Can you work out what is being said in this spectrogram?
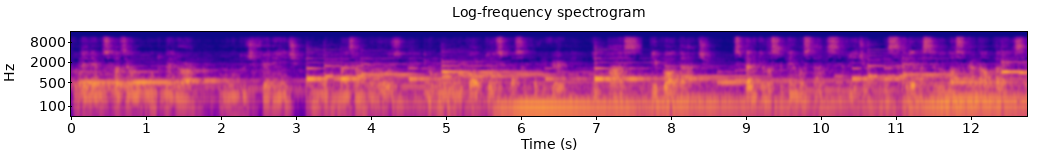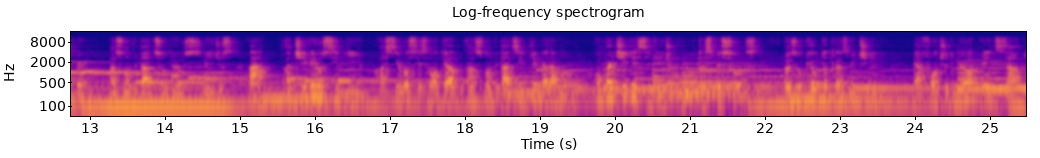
poderemos fazer um mundo melhor, um mundo diferente, um mundo mais amoroso e um mundo no qual todos possam conviver em paz e igualdade. Espero que você tenha gostado desse vídeo. Inscreva-se no nosso canal para receber as novidades sobre os vídeos. Ah, ativem o sininho, assim vocês vão ter as novidades em primeira mão. Compartilhe esse vídeo com outras pessoas, pois o que eu estou transmitindo é a fonte do meu aprendizado,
